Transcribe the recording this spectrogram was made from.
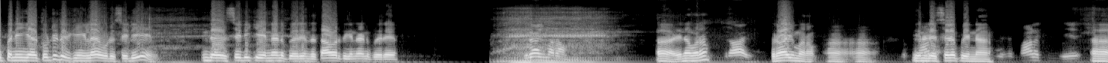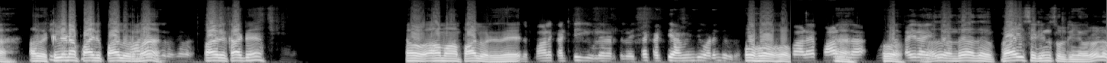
இப்போ நீங்க தொட்டுட்டு இருக்கீங்களே ஒரு செடி. இந்த செடிக்கு என்னன்னு பேரு? இந்த தாவரத்துக்கு என்னன்னு பேரு? விராய் மரம் ஆ என்ன மரம்? விராய் பிராய் மரம் ஆ ஆ. இதனுடைய சிறப்பு என்ன? பாலத்துக்கு ஆ அது கிள்ளுனா பால் பால் வருமா? பால் காட்டு? ஓ ஆமா பால் வருது. இந்த பாலை கட்டி உள்ள இடத்துல வச்சா கட்டி அமைஞ்சு உடைஞ்சு விடும். ஓஹோ ஓ பாலை பால்ல ஓ. அது வந்து அது பிராய் செடின்னு சொல்றீங்க. ஒருவேளை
